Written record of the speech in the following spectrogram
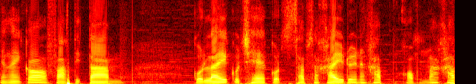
ยังไงก็ฝากติดตาม กดไลค์ กดแชร์ กด Subscribe ด้วยนะครับ ขอบคุณมากครับ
